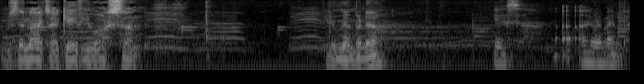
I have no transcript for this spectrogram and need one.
It was the night I gave you our son. You remember now? yes, I, I remember.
